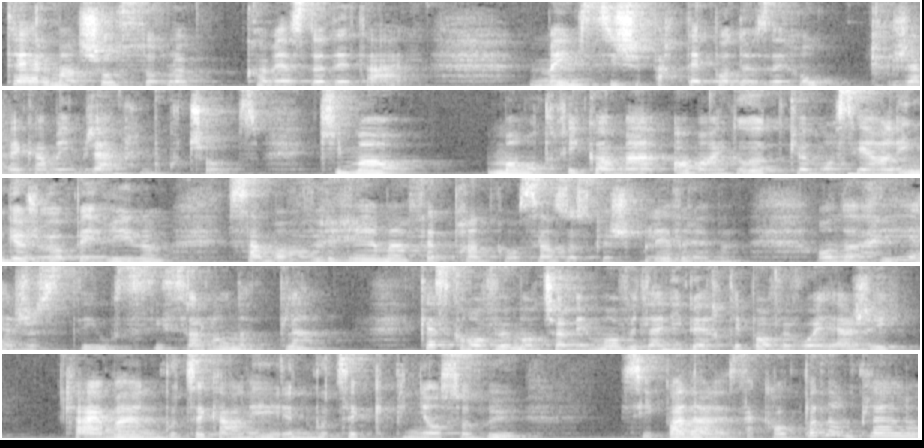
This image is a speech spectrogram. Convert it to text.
tellement de choses sur le commerce de détail. Même si je partais pas de zéro, j'avais quand même, j'ai appris beaucoup de choses qui m'a montré comment, oh my god, que moi c'est en ligne que je veux opérer, ça m'a vraiment fait prendre conscience de ce que je voulais vraiment. On a réajusté aussi selon notre plan. Qu'est-ce qu'on veut, mon chum et moi? On veut de la liberté puis on voyager. Clairement, une boutique en ligne, une boutique pignon sur rue, c'est pas ça compte pas dans le plan, là.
